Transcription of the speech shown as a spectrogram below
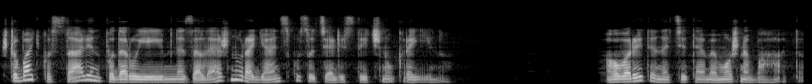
що батько Сталін подарує їм незалежну радянську соціалістичну Україну. Говорити на ці теми можна багато,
